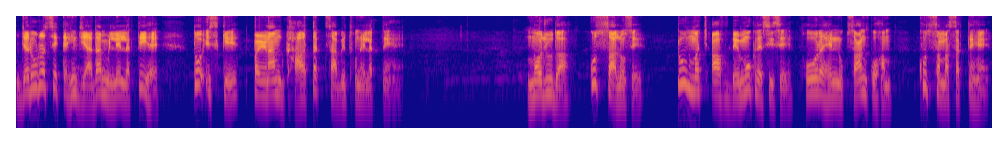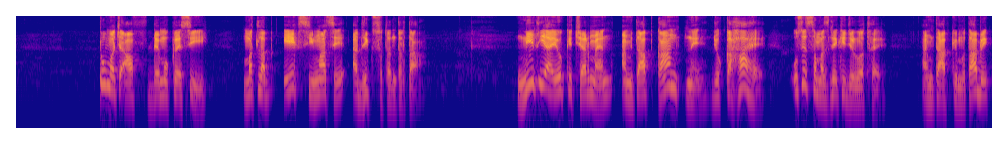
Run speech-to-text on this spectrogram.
ज़रूरत से कहीं ज़्यादा मिलने लगती है तो इसके परिणाम घातक साबित होने लगते हैं। मौजूदा कुछ सालों से टू मच ऑफ़ डेमोक्रेसी से हो रहे नुकसान को हम खुद समझ सकते हैं। टू मच ऑफ़ डेमोक्रेसी मतलब एक सीमा से अधिक स्वतंत्रता। नीति आयोग के चेयरमैन अमिताभ कांत ने जो कहा है, उसे समझने की ज़रूरत है। अमिताभ के मुताबिक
